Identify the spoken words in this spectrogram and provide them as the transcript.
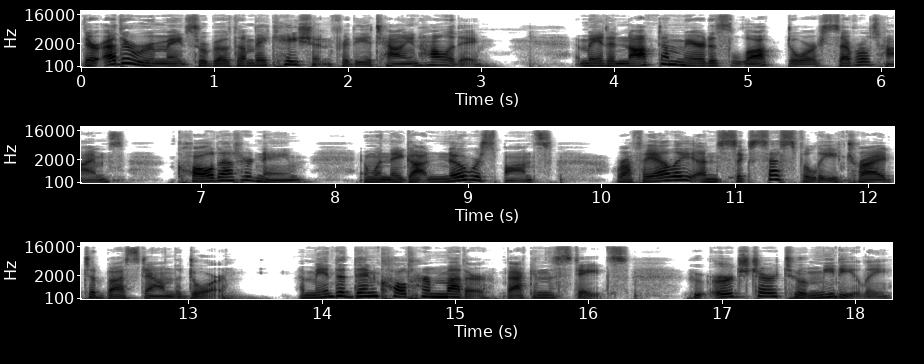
Their other roommates were both on vacation for the Italian holiday. Amanda knocked on Meredith's locked door several times, called out her name, and when they got no response, Raffaele unsuccessfully tried to bust down the door. Amanda then called her mother back in the States, who urged her to immediately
